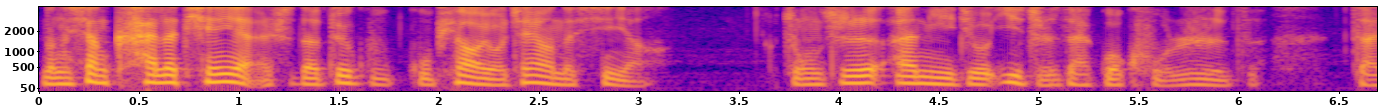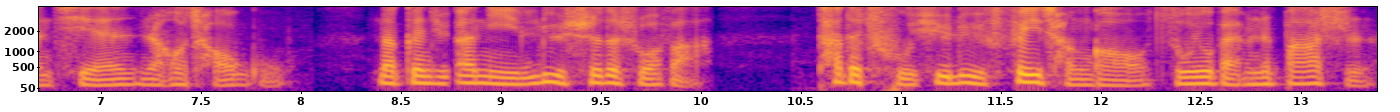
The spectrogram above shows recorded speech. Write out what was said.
能像开了天眼似的对股股票有这样的信仰。总之，安妮就一直在过苦日子，攒钱然后炒股。那根据安妮律师的说法，她的储蓄率非常高，足有百分之八十。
